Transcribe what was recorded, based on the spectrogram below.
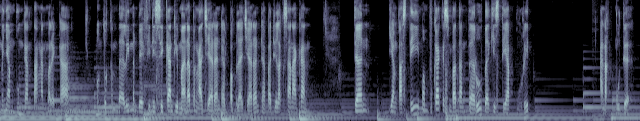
menyambungkan tangan mereka untuk kembali mendefinisikan di mana pengajaran dan pembelajaran dapat dilaksanakan. Dan yang pasti membuka kesempatan baru bagi setiap murid anak muda.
